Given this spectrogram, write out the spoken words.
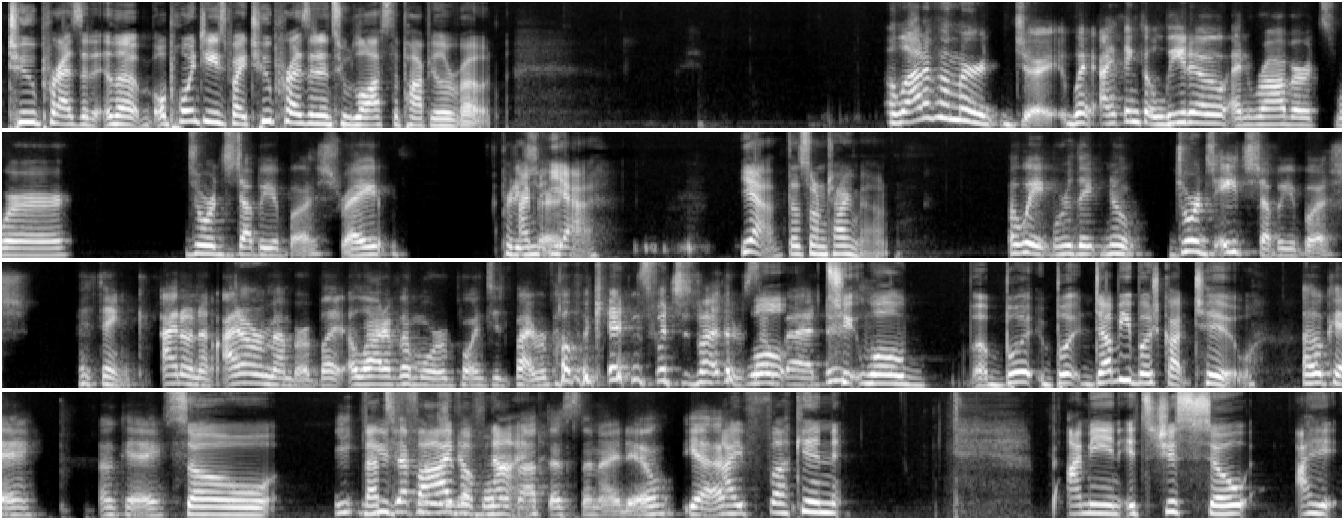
two president the appointees by two presidents who lost the popular vote. A lot of them are. I think Alito and Roberts were George W. Bush, right? Pretty I'm, sure. Yeah. Yeah, that's what I'm talking about. Oh wait, were they no George H. W. Bush? I think I don't know. I don't remember, but a lot of them were appointed by Republicans, which is why they're well, so bad. two, well, uh, but but W. Bush got two, Okay, okay. so You, That's you five of more nine. about this than I do. Yeah, I fucking. I mean, it's just so I.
